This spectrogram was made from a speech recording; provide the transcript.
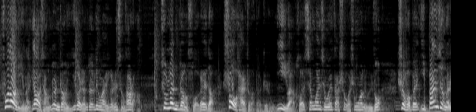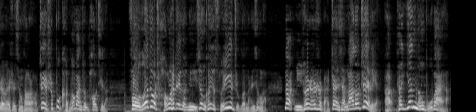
说到底呢，要想论证一个人对另外一个人性骚扰，去论证所谓的受害者的这种意愿和相关行为在社会生活领域中是否被一般性的认为是性骚扰，这是不可能完全抛弃的。否则就成了这个女性可以随意指责男性了。那女权人士把战线拉到这里啊，她焉能不败啊？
